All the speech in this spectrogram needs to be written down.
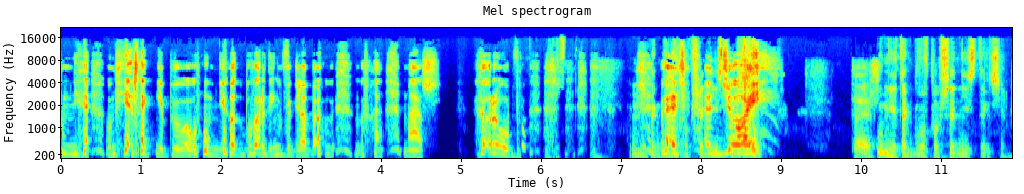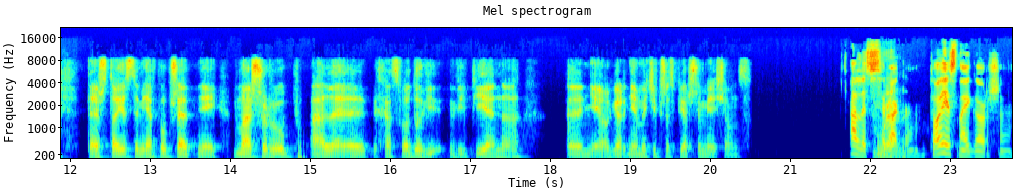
U mnie, u mnie tak nie było. U mnie odboarding wyglądał. Masz, rób, U mnie tak było w poprzedniej enjoy. Też, U mnie tak było w poprzedniej styrcie. też to jestem ja w poprzedniej. Masz rób, ale hasła do VPN-a nie ogarniemy ci przez pierwszy miesiąc. Ale sraka. To jest najgorsze.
